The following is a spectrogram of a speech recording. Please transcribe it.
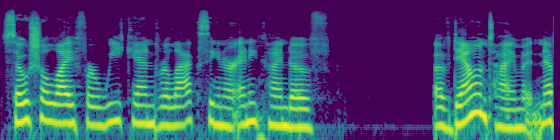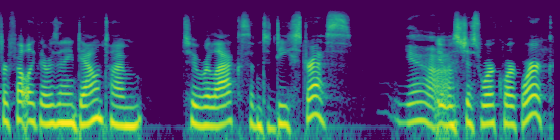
social life or weekend relaxing or any kind of of downtime. It never felt like there was any downtime to relax and to de-stress. Yeah. It was just work, work, work.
